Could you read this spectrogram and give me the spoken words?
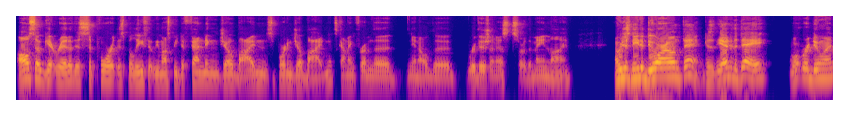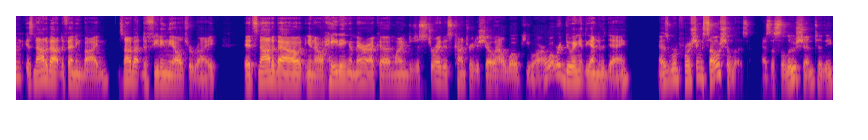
Also, get rid of this support, this belief that we must be defending Joe Biden and supporting Joe Biden. It's coming from the, you know, the revisionists or the main line. And we just need to do our own thing because at the end of the day, what we're doing is not about defending Biden. It's not about defeating the ultra right. It's not about, you know, hating America and wanting to destroy this country to show how woke you are. What we're doing at the end of the day is we're pushing socialism as a solution to the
